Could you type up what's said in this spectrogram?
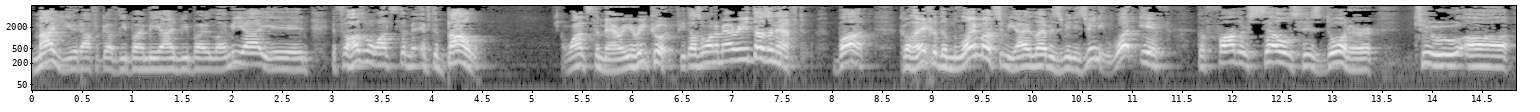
If the husband wants to, if the baal wants to marry her, he could. If he doesn't want to marry, he doesn't have to. But what if the father sells his daughter to uh,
